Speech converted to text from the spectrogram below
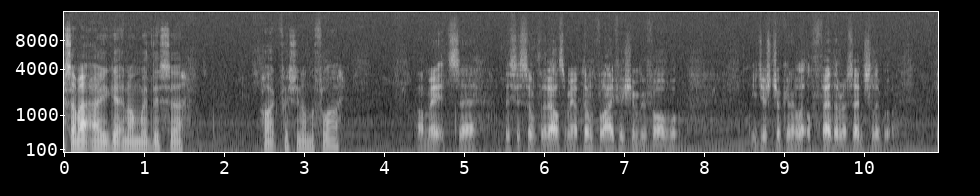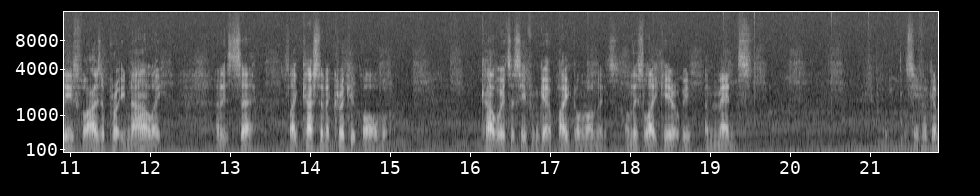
Yeah, so Matt, how are you getting on with this uh, pike fishing on the fly? Oh mate, it's, uh, this is something else. I mean, I've done fly fishing before, but you're just chucking a little feather essentially. But these flies are pretty gnarly, and it's uh, it's like casting a cricket ball. But can't wait to see if we can get a pike on one. It's on this lake here. It'll be immense. See if I can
